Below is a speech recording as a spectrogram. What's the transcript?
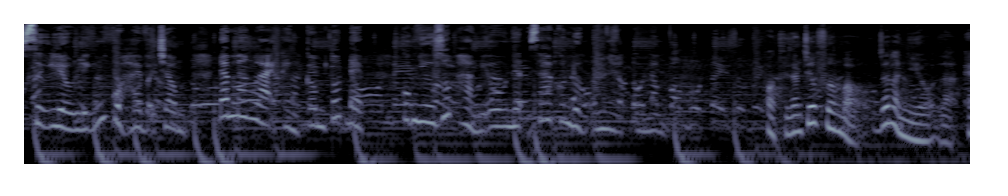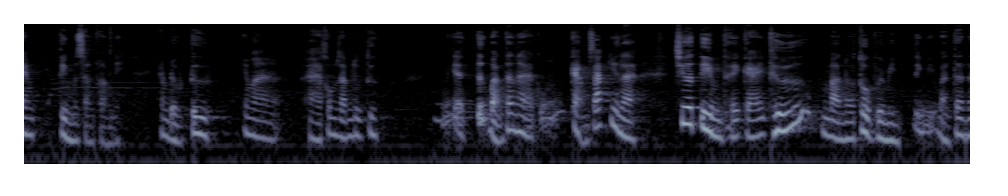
Sự liều lĩnh của hai vợ chồng đã mang lại thành công tốt đẹp cũng như giúp Hà Mỹ Ô nhận ra con đường âm nhạc của mình. Khoảng thời gian trước Phương bảo rất là nhiều là em tìm một sản phẩm đi, em đầu tư nhưng mà Hà không dám đầu tư. Tự bản thân Hà cũng cảm giác như là chưa tìm thấy cái thứ mà nó thuộc về mình, định vị bản thân.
